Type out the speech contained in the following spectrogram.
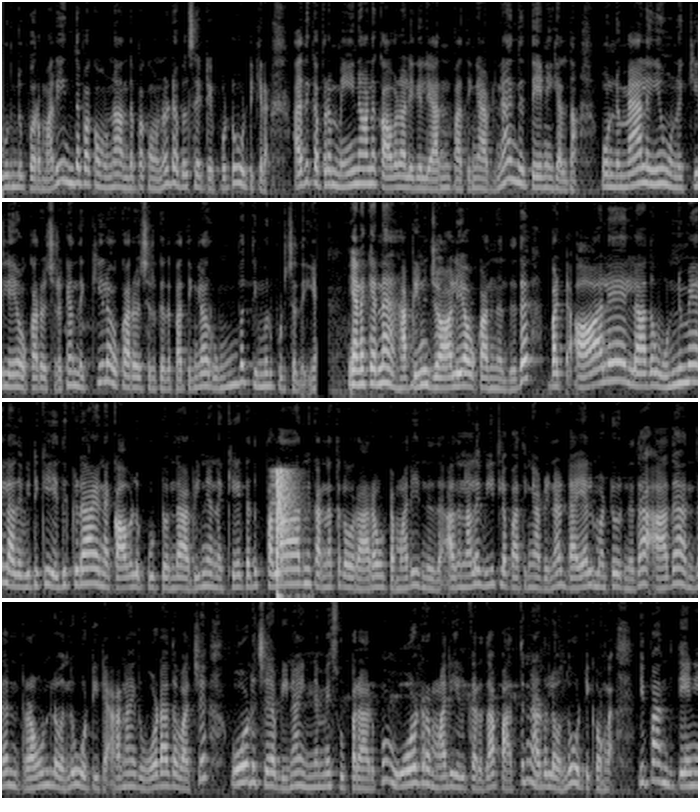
ஊர்ந்து போகிற மாதிரி இந்த பக்கம் ஒன்று அந்த பக்கம் ஒன்று டபுள் சைட்டை போட்டு ஒட்டிக்கிறேன். அதுக்கப்புறம் மெயினான காவலாளிகள் யாருன்னு பார்த்தீங்க அப்படின்னா இந்த தேனிகள் தான். ஒன்று மேலேயும் ஒன்று கீழேயும் உட்கார வச்சிருக்கேன். அந்த கீழே உட்கார வச்சிருக்கிறது பார்த்தீங்களா ரொம்ப திமிர் பிடிச்சது. எனக்கு என்ன அப்படின்னு ஜாலியாக உட்காந்துருந்தது பட் ஆளே இல்லாத ஒன்றுமே இல்லாத வீட்டுக்கு எதுக்குடா என்னை காவலுக்கு கூட்டு வந்தா அப்படின்னு என்னை கேட்டது பலார்னு கன்னத்தில் ஒரு அரை விட்ட மாதிரி இருந்தது. அதனால் வீட்டில் பார்த்தீங்க அப்படின்னா டயல் மட்டும் இருந்தது. அதை அந்த ரவுண்டில் வந்து ஒட்டிட்டேன். ஆனால் இது ஓடாத வாட்ச் ஓடுச்சு அப்படின்னா இன்னுமே சூப்பராக இருக்கும். ஓடுற மாதிரி இருக்கிறதா பார்த்து நடுவில் வந்து ஒட்டிக்கோங்க. இப்போ அந்த தேனி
